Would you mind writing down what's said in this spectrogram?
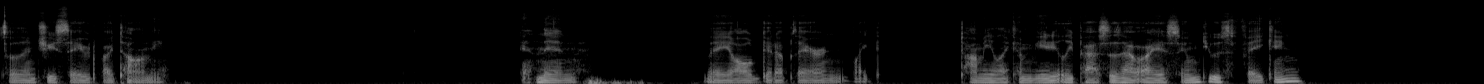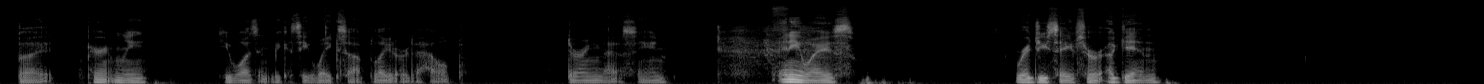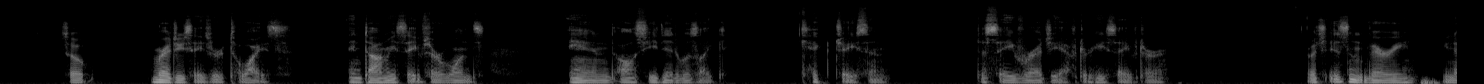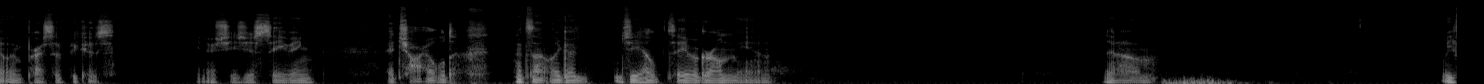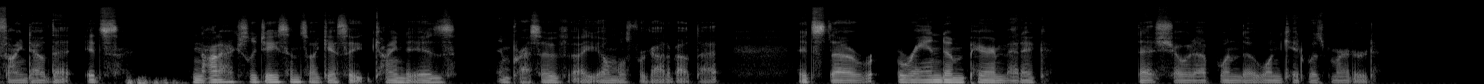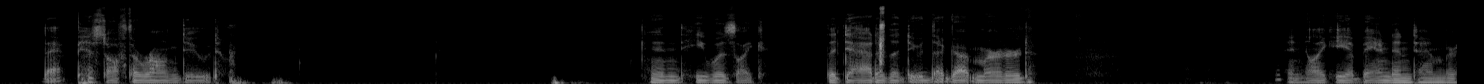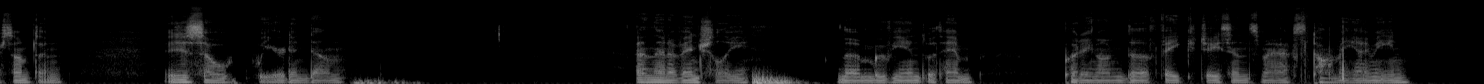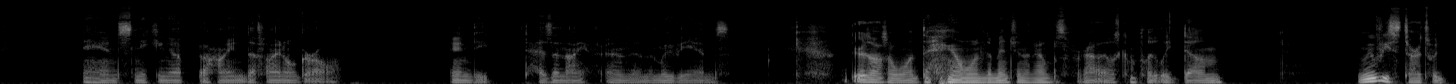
so then she's saved by Tommy. And then they all get up there and, like, Tommy like immediately passes out. I assumed he was faking, but apparently he wasn't because he wakes up later to help during that scene. Anyways, Reggie saves her again. So Reggie saves her twice, and Tommy saves her once, and all she did was like kick Jason to save Reggie after he saved her. Which isn't very, you know, impressive because, you know, she's just saving a child. It's not like a she helped save a grown man. Then um we find out that it's not actually Jason, so I guess it kind of is impressive. I almost forgot about that. It's the random paramedic that showed up when the one kid was murdered. That pissed off the wrong dude. And he was like the dad of the dude that got murdered. And like he abandoned him or something. It's just so weird and dumb. And then eventually, the movie ends with him putting on the fake Jason's mask, Tommy, I mean, and sneaking up behind the final girl. And he has a knife, and then the movie ends. There's also one thing I wanted to mention that I almost forgot that was completely dumb. The movie starts with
